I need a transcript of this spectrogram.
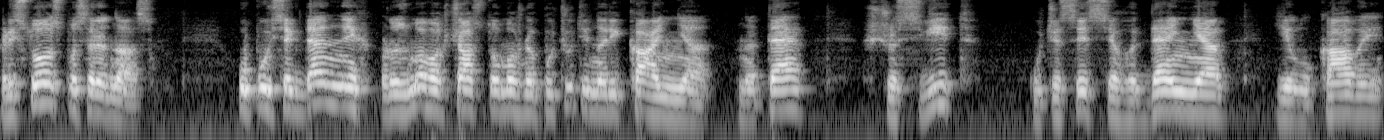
Христос посеред нас. У повсякденних розмовах часто можна почути нарікання на те, що світ у часи сьогодення є лукавий,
